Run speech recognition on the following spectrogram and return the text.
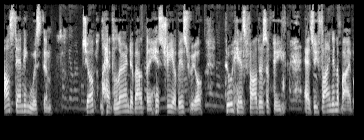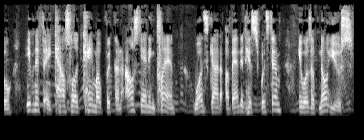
outstanding wisdom. Job had learned about the history of Israel through his fathers of faith. As we find in the Bible, even if a counselor came up with an outstanding plan, once God abandoned his wisdom, it was of no use.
